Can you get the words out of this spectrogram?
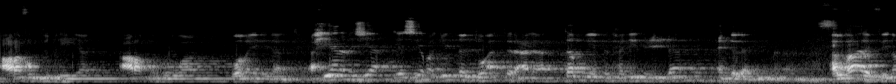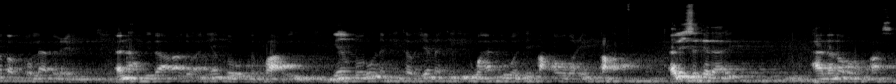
عرفوا الفقهيات عرفوا الرواة وغير ذلك. أحيانا أشياء يسيرة جدا تؤثر على تقوية الحديث عند عند الأئمة. الغالب في نظر طلاب العلم أنهم إذا أرادوا أن ينظروا في الراوي ينظرون في ترجمته وهل هو ثقة أو ضعيف فقط. أليس كذلك؟ هذا نظر قاصر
